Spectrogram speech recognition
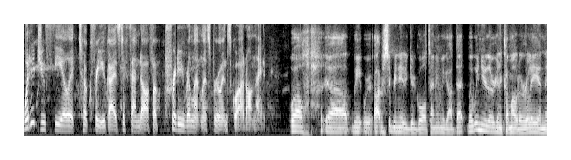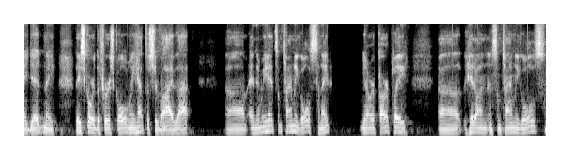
What did you feel it took for you guys to fend off a pretty relentless Bruin squad all night? Well, uh, we were obviously we needed good goaltending. We got that, but we knew they were going to come out early, and they did. And they they scored the first goal, and we had to survive that. Um, and then we had some timely goals tonight. You know, our power play uh, hit on some timely goals.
